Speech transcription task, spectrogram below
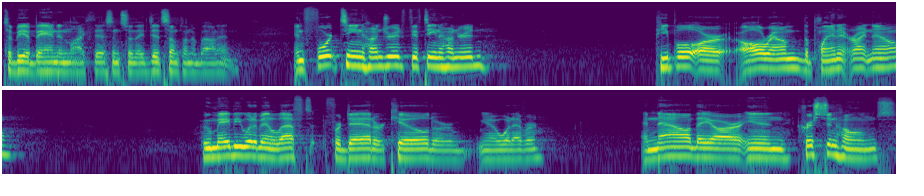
to be abandoned like this, and so they did something about it. And 1,400, 1,500 people are all around the planet right now who maybe would have been left for dead or killed or you know whatever and now they are in christian homes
